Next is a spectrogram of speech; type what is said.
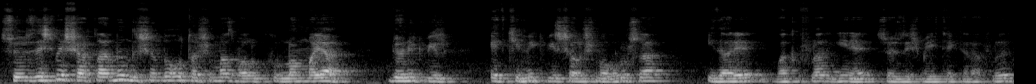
sözleşme şartlarının dışında o taşınmaz malı kullanmaya dönük bir etkinlik, bir çalışma olursa idare vakıflar yine sözleşmeyi tek taraflı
